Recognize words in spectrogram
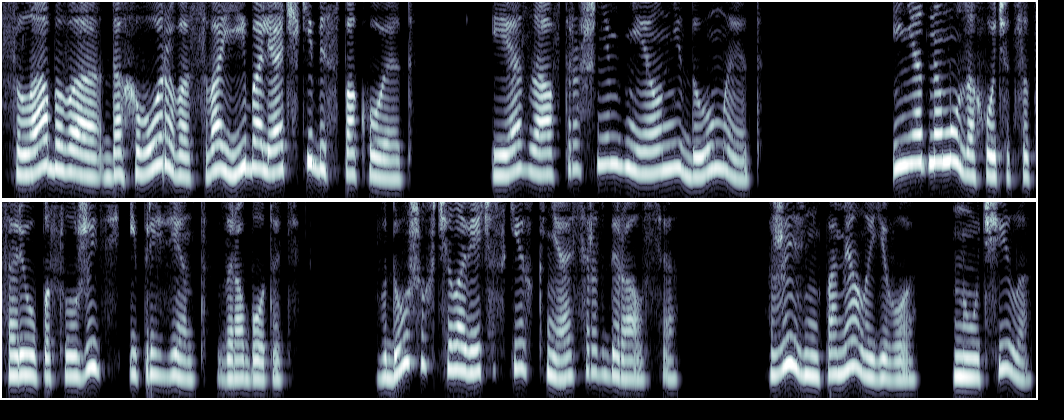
Слабого да хворого свои болячки беспокоят, и о завтрашнем дне он не думает. И ни одному захочется царю послужить и презент заработать. В душах человеческих князь разбирался. Жизнь помяла его, научила.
